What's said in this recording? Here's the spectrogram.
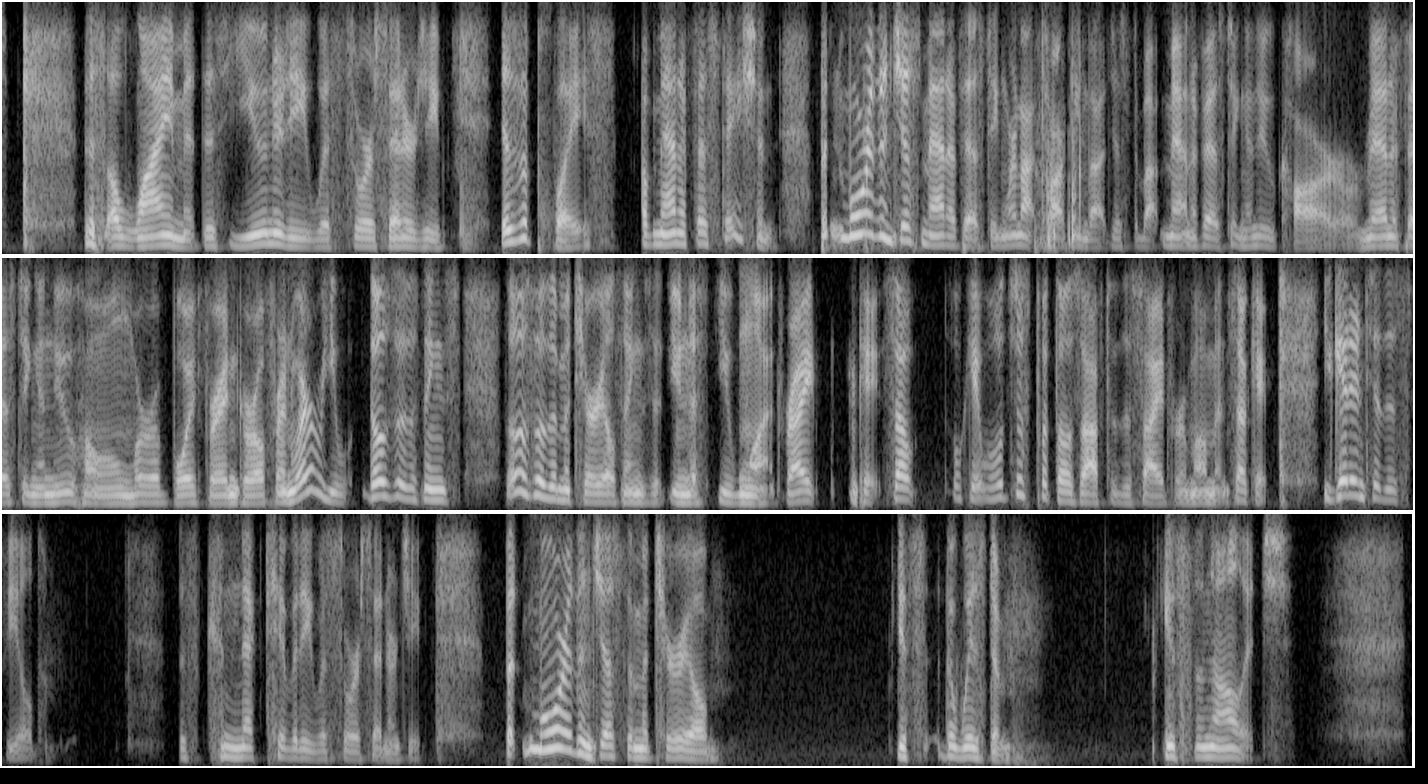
This alignment, this unity with source energy is a place of manifestation. But more than just manifesting, we're not talking about just about manifesting a new car or manifesting a new home or a boyfriend, girlfriend, wherever you those are the things those are the material things that you you want, right? Okay. So okay, we'll just put those off to the side for a moment. Okay, you get into this field, this connectivity with source energy. But more than just the material, it's the wisdom, it's the knowledge,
